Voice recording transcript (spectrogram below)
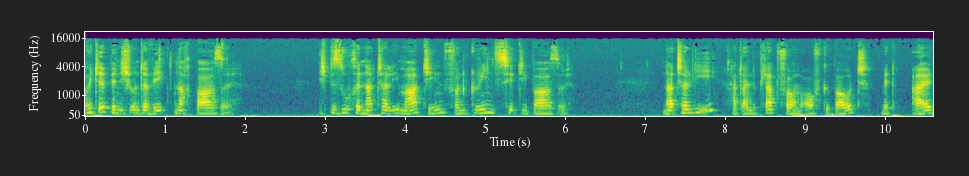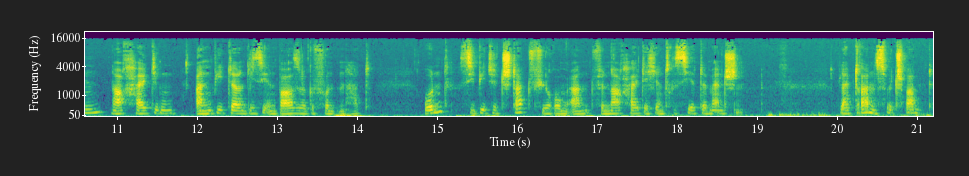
Heute bin ich unterwegs nach Basel. Ich besuche Nathalie Martin von Green City Basel. Nathalie hat eine Plattform aufgebaut mit allen nachhaltigen Anbietern, die sie in Basel gefunden hat. Und sie bietet Stadtführung an für nachhaltig interessierte Menschen. Bleibt dran, es wird spannend.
